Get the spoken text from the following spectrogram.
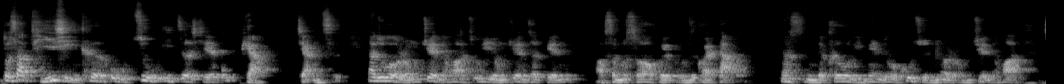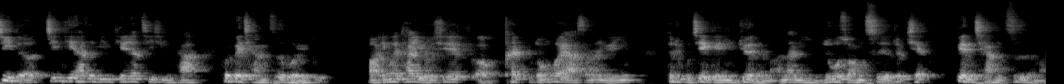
都是要提醒客户注意这些股票。这样子，那如果融券的话，注意融券这边啊，什么时候回补是快到了？那你的客户里面，如果库存没有融券的话，记得今天还是明天要提醒他会被强制回补啊，因为他有一些呃开股东会啊什么原因，他就不借给你券了嘛。那你如果手上持有就变变强制了嘛，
